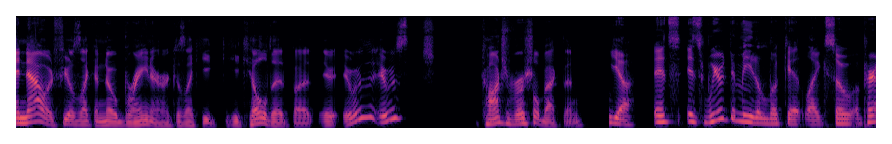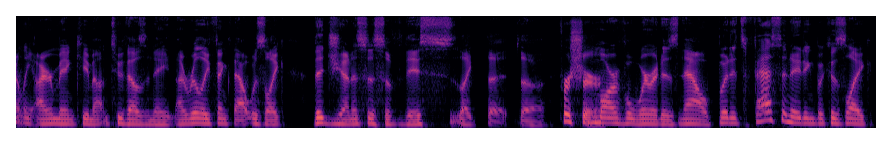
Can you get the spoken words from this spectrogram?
And now it feels like a no brainer because like he he killed it, but it, it was it was controversial back then. Yeah, it's it's weird to me to look at like so. Apparently, Iron Man came out in 2008, and I really think that was like the genesis of this, like the the For sure. Marvel where it is now. But it's fascinating because like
